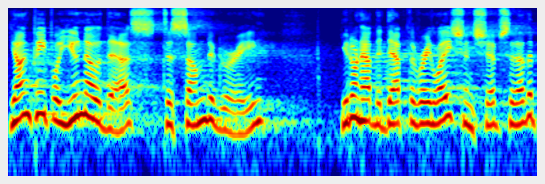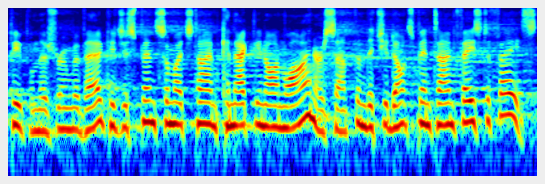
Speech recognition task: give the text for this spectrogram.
Young people, you know this to some degree. You don't have the depth of relationships that other people in this room have had because you spend so much time connecting online or something that you don't spend time face to face.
